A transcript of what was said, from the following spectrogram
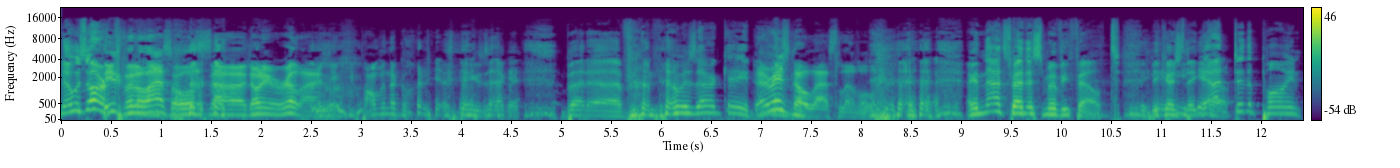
Noah's Ark. These little assholes uh, don't even realize you keep pumping the gun. exactly. But uh, from Noah's Arcade. There is no last level. and that's where this movie felt because they Yeah. got to the point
